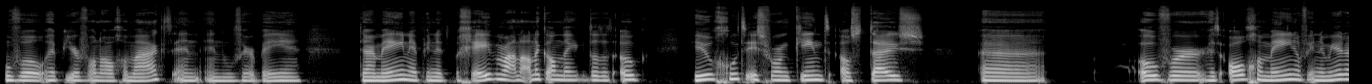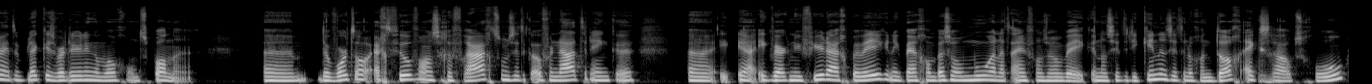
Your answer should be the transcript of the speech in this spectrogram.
hoeveel heb je ervan al gemaakt en, en hoe ver ben je daarmee en heb je het begrepen. Maar aan de andere kant denk ik dat het ook heel goed is voor een kind als thuis eh, over het algemeen of in de meerderheid een plek is waar leerlingen mogen ontspannen. Ehm, er wordt al echt veel van ze gevraagd. Soms zit ik over na te denken. Eh, ik, ja, ik werk nu vier dagen per week en ik ben gewoon best wel moe aan het eind van zo'n week. En dan zitten die kinderen zitten nog een dag extra op school.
